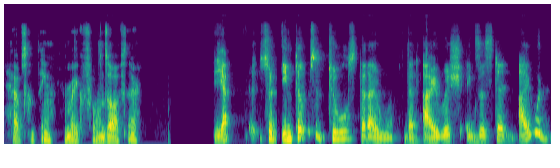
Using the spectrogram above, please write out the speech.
have something. Your microphone's off there. Yep. So in terms of tools that I that I wish existed, I would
